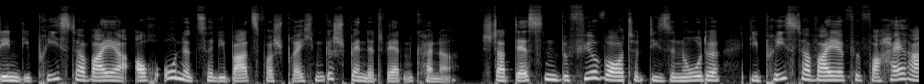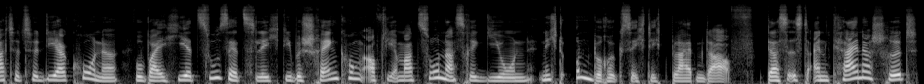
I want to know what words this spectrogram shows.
denen die Priesterweihe auch ohne Zölibatsversprechen gespendet werden könne. Stattdessen befürwortet die Synode die Priesterweihe für verheiratete Diakone, wobei hier zusätzlich die Beschränkung auf die Amazonasregion nicht unberücksichtigt bleiben darf. Das ist ein kleiner Schritt,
